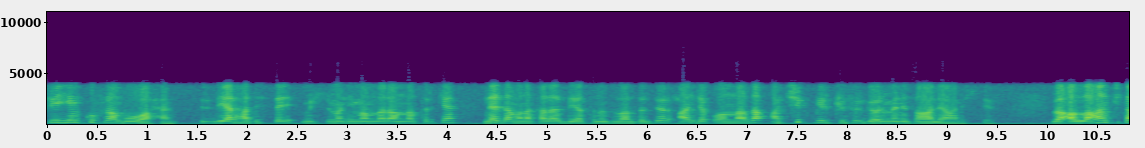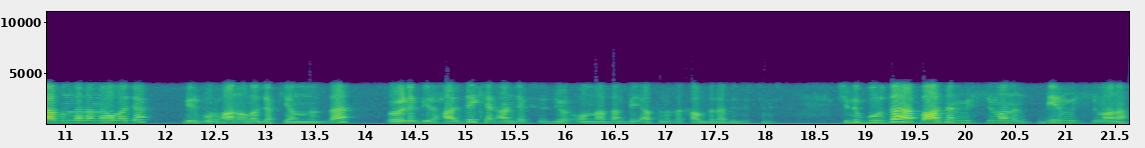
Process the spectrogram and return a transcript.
fihim kufran buvahen. Diğer hadiste Müslüman imamları anlatırken ne zamana kadar biatınız vardır diyor. Ancak onlarda açık bir küfür görmeniz hali hariç diyor. Ve Allah'ın kitabında da ne olacak? Bir burhan olacak yanınızda. Öyle bir haldeyken ancak siz diyor onlardan beyatınızı kaldırabilirsiniz. Şimdi burada bazen Müslümanın bir Müslümana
